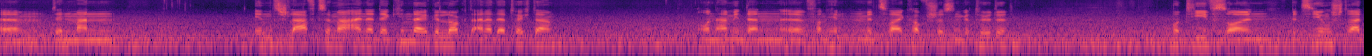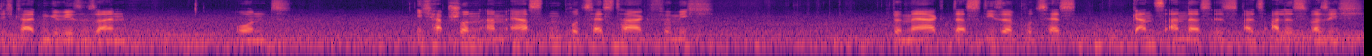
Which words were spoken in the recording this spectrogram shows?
ähm, den Mann ins Schlafzimmer einer der Kinder gelockt, einer der Töchter, und haben ihn dann äh, von hinten mit zwei Kopfschüssen getötet. Motiv sollen Beziehungsstreitigkeiten gewesen sein. Und ich habe schon am ersten Prozesstag für mich bemerkt, dass dieser Prozess ganz anders ist als alles, was ich,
